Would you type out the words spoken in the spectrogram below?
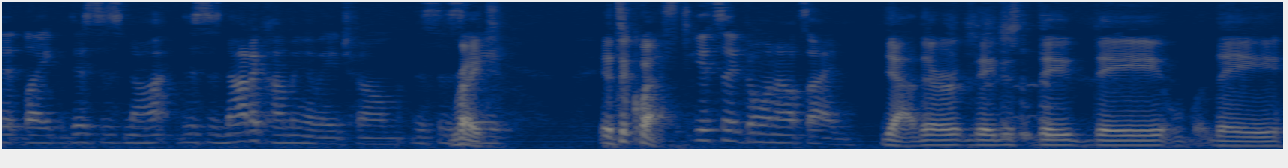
that like this is not this is not a coming of age film. This is Right. A, It's a quest. it's a going outside. Yeah, they're they just they they they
